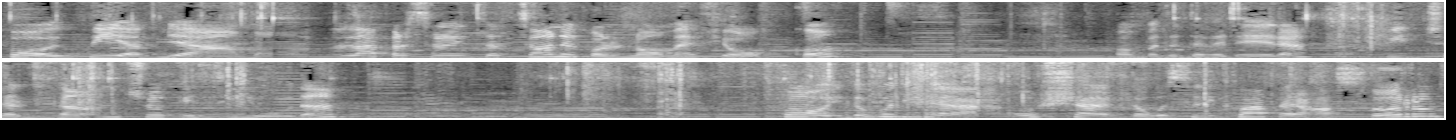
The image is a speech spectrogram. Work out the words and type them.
poi qui abbiamo la personalizzazione col nome fiocco. Come potete vedere qui c'è il gancio che si chiude. Poi dopodiché ho scelto questo di qua per Astor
